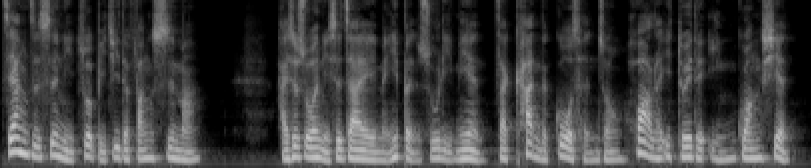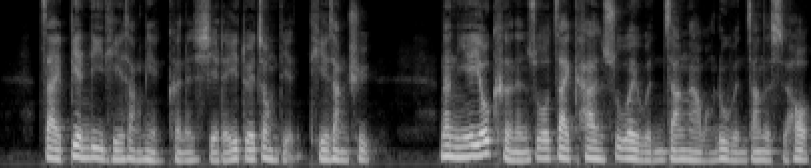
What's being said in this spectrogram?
这样子是你做笔记的方式吗？还是说你是在每一本书里面，在看的过程中画了一堆的荧光线，在便利贴上面可能写了一堆重点贴上去？那你也有可能说，在看数位文章啊、网络文章的时候，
